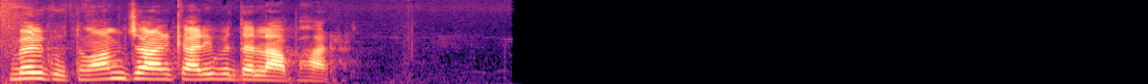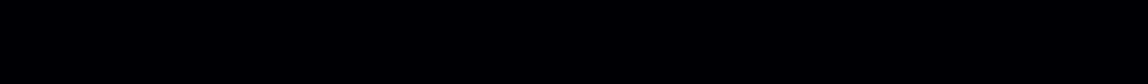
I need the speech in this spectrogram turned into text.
બિલકુલ. તમામ જાણકારી બદલ આભાર.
